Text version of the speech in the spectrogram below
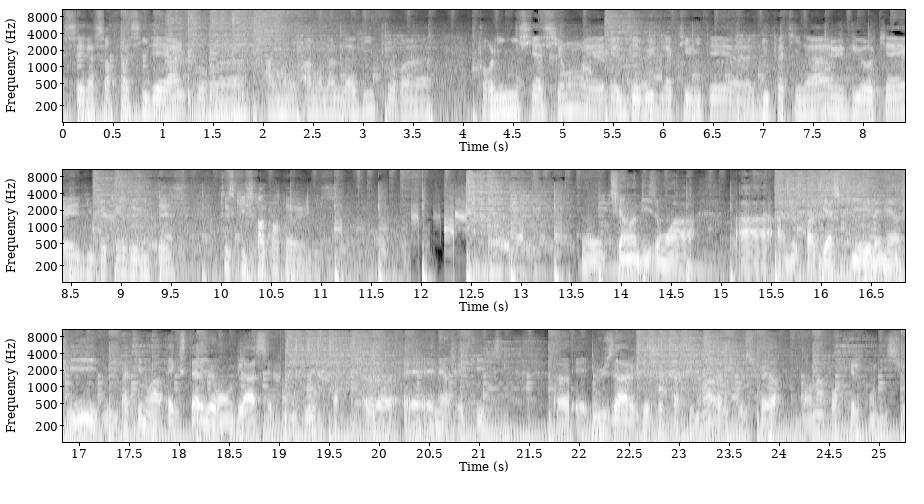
c'est la surface idéale pour, euh, à, mon, à mon humble avis, pour, euh, pour l'initiation et, le début de l'activité euh, du patinage, du hockey, du patinage de vitesse, tout ce qui se rapporte à la glisse. On tient, disons, à, à, ne pas gaspiller l'énergie. Une patinoire extérieure en glace est un gouffre euh, énergétique. Euh, et usage de cette patinoire, elle peut se faire dans n'importe quelle condition.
